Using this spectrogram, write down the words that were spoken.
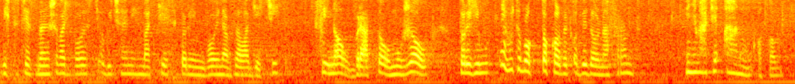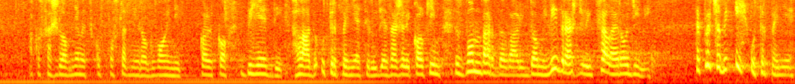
Vy chcete zmenšovať bolesť obyčajných matiek, ktorým vojna vzala deti? Synov, bratov, mužov, ktorých im, nech už to bolo ktokoľvek, odvedol na front? Vy nemáte ánung o tom, ako sa žilo v Nemecku v posledný rok vojny, koľko biedy, hladu, utrpenia tí ľudia zažili, koľko im zbombardovali domy, vyvraždili celé rodiny. Tak prečo by ich utrpenie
